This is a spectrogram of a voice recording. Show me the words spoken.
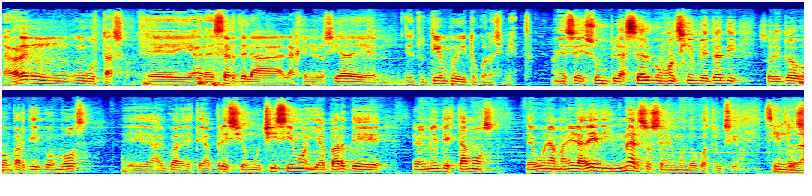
La verdad que un, gustazo eh, y agradecerte la, generosidad de tu tiempo y tu conocimiento. Es, un placer, como siempre, Tati, sobre todo compartir con vos, eh, al cual te este, aprecio muchísimo y aparte realmente estamos de alguna manera inmersos en el mundo construcción. Sin duda.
